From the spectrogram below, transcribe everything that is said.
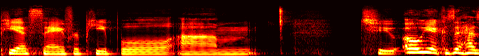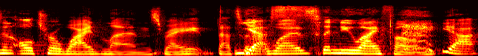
PSA for people um, to. Oh yeah, because it has an ultra wide lens, right? That's what Yes, it was. the new iPhone. Yeah.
